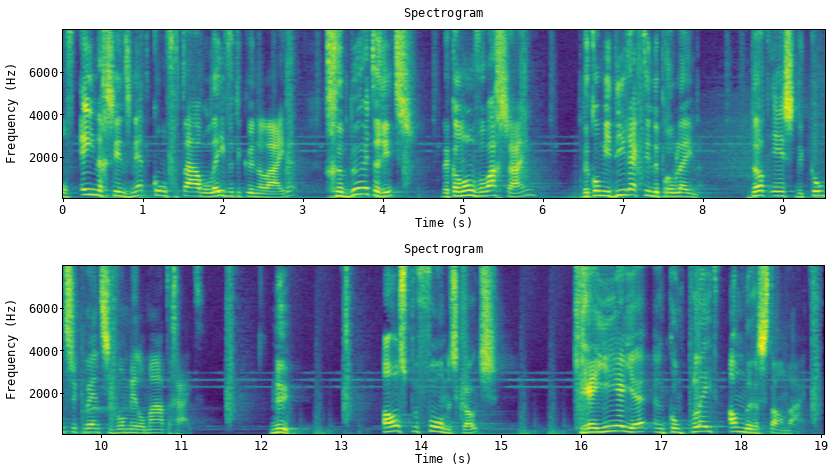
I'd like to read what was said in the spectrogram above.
of enigszins net comfortabel leven te kunnen leiden, gebeurt er iets, dat kan onverwacht zijn, dan kom je direct in de problemen. Dat is de consequentie van middelmatigheid. Nu, als performance coach creëer je een compleet andere standaard.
